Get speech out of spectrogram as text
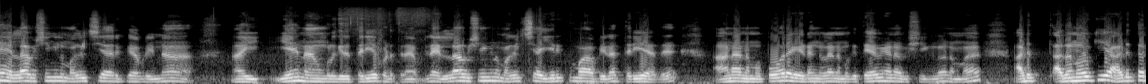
ஏன் எல்லா விஷயங்களும் மகிழ்ச்சியாக இருக்குது அப்படின்னா ஏன் நான் உங்களுக்கு இதை தெரியப்படுத்துகிறேன் அப்படின்னா எல்லா விஷயங்களும் மகிழ்ச்சியாக இருக்குமா அப்படின்னா தெரியாது. ஆனால் நம்ம போகிற இடங்களில் நமக்கு தேவையான விஷயங்களும் நம்ம அடுத் அதை நோக்கி அடுத்த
